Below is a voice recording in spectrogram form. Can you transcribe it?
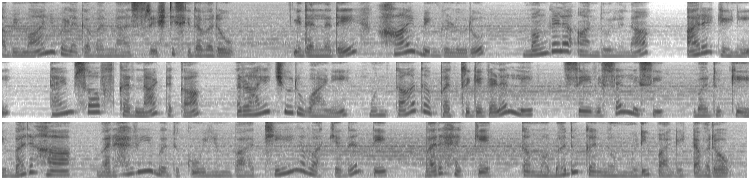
ಅಭಿಮಾನಿ ಬಳಗವನ್ನ ಸೃಷ್ಟಿಸಿದವರು. ಇದಲ್ಲದೆ ಹಾಯ್ ಬೆಂಗಳೂರು, ಮಂಗಳ ಆಂದೋಲನ, ಅರಗಿಣಿ, ಟೈಮ್ಸ್ ಆಫ್ ಕರ್ನಾಟಕ, ರಾಯಚೂರು ವಾಣಿ ಮುಂತಾದ ಪತ್ರಿಕೆಗಳಲ್ಲಿ ಸೇವೆ ಸಲ್ಲಿಸಿ ಬದುಕೆ ಬರಹ, ಬರಹವೇ ಬದುಕು ಎಂಬ ಧ್ಯೇಯ ವಾಕ್ಯದಂತೆ ಬರಹಕ್ಕೆ ತಮ್ಮ ಬದುಕನ್ನು ಮುಡಿಪಾಗಿಟ್ಟವರು.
